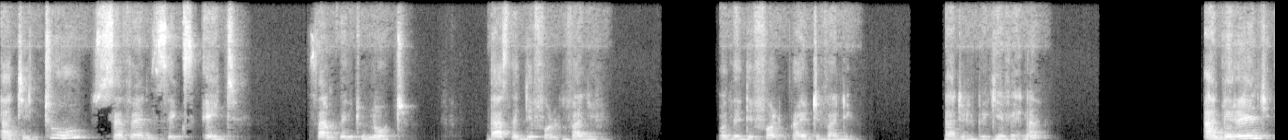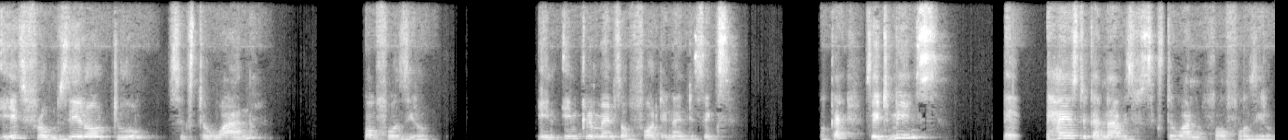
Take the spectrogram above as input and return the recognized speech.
32768. Something to note. That's the default value or the default priority value that will be given. Huh? And the range is from 0 to 61440 in increments of 4096. Okay, so it means the highest you can have is 61440.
